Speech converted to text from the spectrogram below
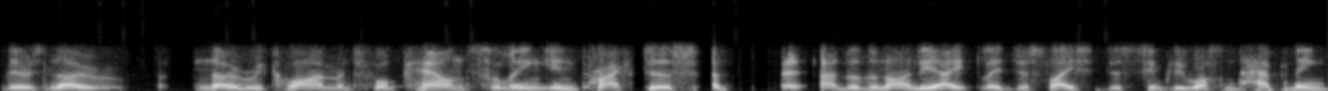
there's no no requirement for counselling in practice at, at, under the 98 legislation. Just simply wasn't happening,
